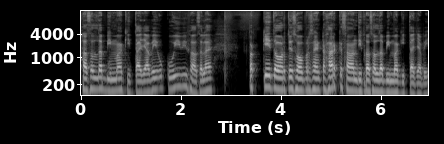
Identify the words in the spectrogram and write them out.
ਫਸਲ ਦਾ ਬੀਮਾ ਕੀਤਾ ਜਾਵੇ, ਉਹ ਕੋਈ ਵੀ ਫਸਲ ਹੈ, ਪੱਕੇ ਤੌਰ ਤੇ 100% ਹਰ ਕਿਸਾਨ ਦੀ ਫਸਲ ਦਾ ਬੀਮਾ ਕੀਤਾ ਜਾਵੇ।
